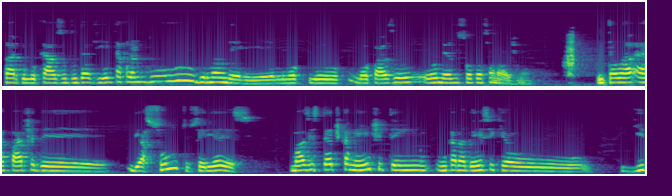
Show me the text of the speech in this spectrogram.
Claro que no caso do Davi, ele está falando do, do, irmão dele. E no no, meu caso, eu mesmo sou o personagem, né? Então a, a parte de, de assunto seria esse. Mas esteticamente tem um canadense que é o Guy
